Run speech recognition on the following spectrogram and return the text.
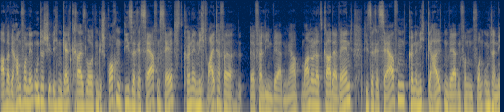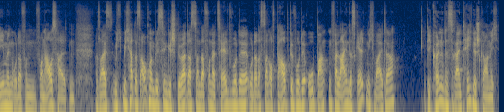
Aber wir haben von den unterschiedlichen Geldkreisläufen gesprochen. Diese Reserven selbst können nicht weiter ver äh, verliehen werden. Ja, Manuel hat es gerade erwähnt, diese Reserven können nicht gehalten werden von, von Unternehmen oder von, von Haushalten. Das heißt, mich, mich hat das auch ein bisschen gestört, dass dann davon erzählt wurde oder dass dann oft behauptet wurde, oh, Banken verleihen das Geld nicht weiter die können das rein technisch gar nicht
